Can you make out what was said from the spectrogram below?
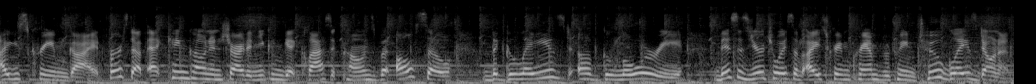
ice cream guide. First up, at King Cone in Chardon, you can get classic cones, but also the Glazed of Glory. This is your choice of ice cream crammed between two glazed donuts.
